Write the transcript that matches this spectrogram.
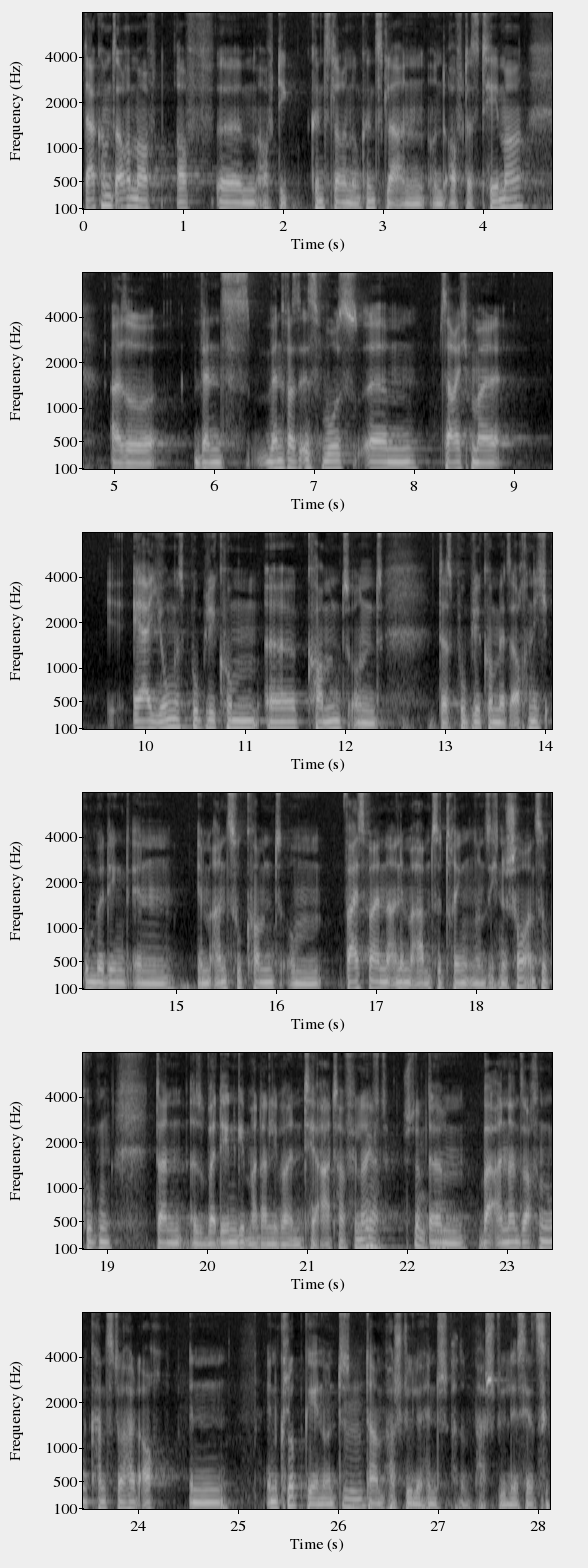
da kommt es auch immer auf, auf, ähm, auf die Künstlerinnen und Künstler an und auf das Thema. Also wenn es was ist, wo es, ähm, sag ich mal, eher junges Publikum äh, kommt und das Publikum jetzt auch nicht unbedingt in, im Anzug kommt, um Weißwein an dem Abend zu trinken und sich eine Show anzugucken, dann, also bei denen geht man dann lieber in ein Theater vielleicht. Ja, stimmt, ja. Ähm, Bei anderen Sachen kannst du halt auch in, in einen Club gehen und Mhm. da ein paar Stühle hin, also ein paar Stühle ist jetzt,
